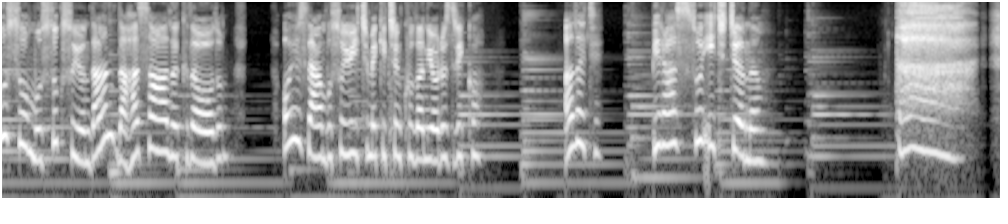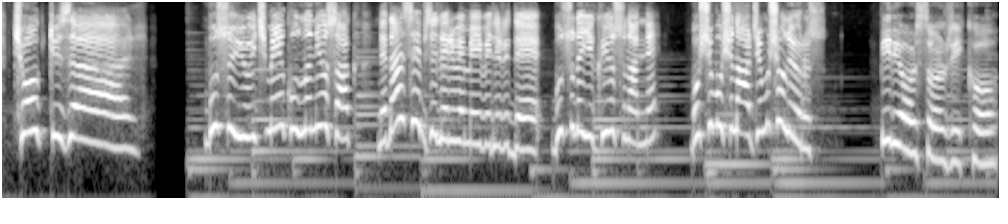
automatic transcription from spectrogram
Bu su musluk suyundan daha sağlıklı oğlum. O yüzden bu suyu içmek için kullanıyoruz Rico. Al hadi. Biraz su iç canım. Ah, çok güzel. Bu suyu içmeye kullanıyorsak neden sebzeleri ve meyveleri de bu suda yıkıyorsun anne? Boşu boşuna harcamış oluyoruz. Biliyorsun Rico.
